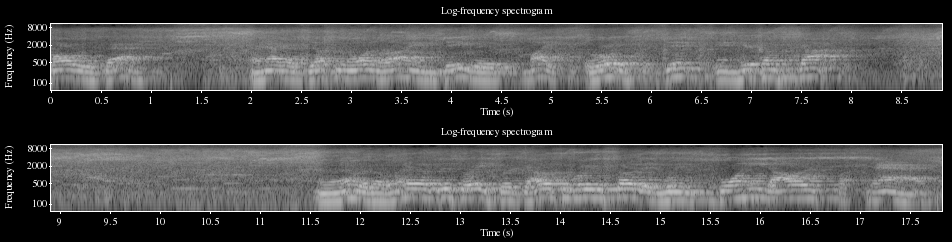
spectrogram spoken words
fall to the back. And now I got Justin one, Ryan, David, Mike, Royce, Dick, and here comes Scott. And remember, the winner of this race, regardless of where you started, wins twenty dollars cash.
